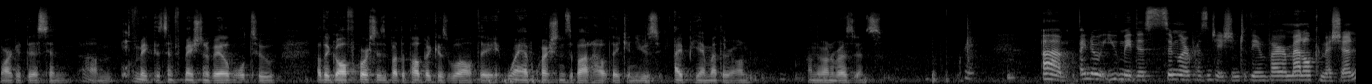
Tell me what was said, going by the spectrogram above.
market this and um, make this information available to other golf courses, but the public as well, if they have questions about how they can use IPM at their own, on their own residence. Great. Um, I know you made this similar presentation to the Environmental Commission.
